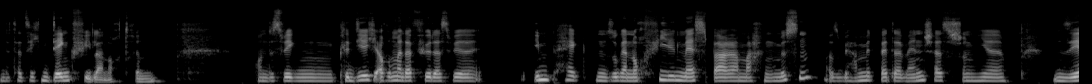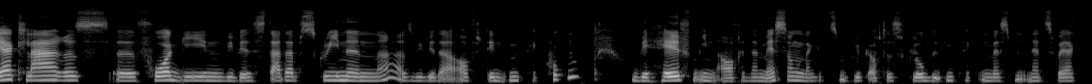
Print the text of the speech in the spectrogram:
eine tatsächlich einen Denkfehler noch drin. Und deswegen plädiere ich auch immer dafür, dass wir Impacten sogar noch viel messbarer machen müssen. Also wir haben mit Better Ventures schon hier ein sehr klares äh, Vorgehen, wie wir Startups screenen, ne? also wie wir da auf den Impact gucken. Und wir helfen ihnen auch in der Messung. Da gibt es zum Glück auch das Global Impact Investment Netzwerk.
